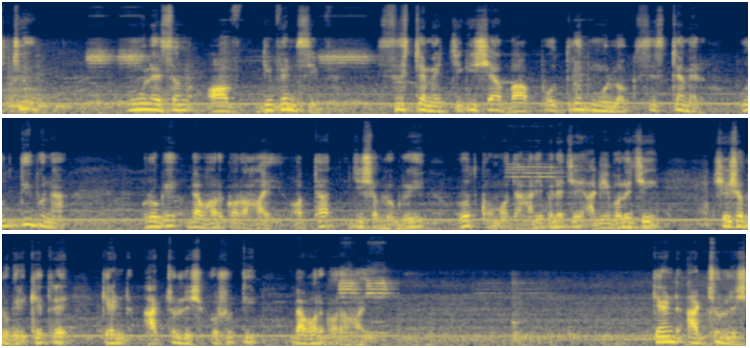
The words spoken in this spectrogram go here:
স্টিমুলেশন অফ ডিফেন্সিভ সিস্টেমের চিকিৎসা বা প্রতিরোধমূলক সিস্টেমের উদ্দীপনা রোগে ব্যবহার করা হয়। অর্থাৎ যেসব রোগী রোধ ক্ষমতা হারিয়ে ফেলেছে আগে বলেছি, সেসব রোগীর ক্ষেত্রে কেন্ট আটচল্লিশ ওষুধটি ব্যবহার করা হয়। কেন্ট আটচল্লিশ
